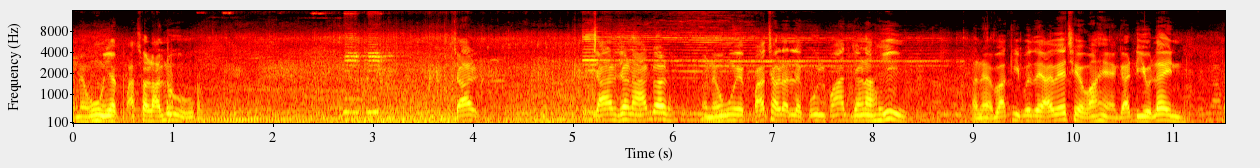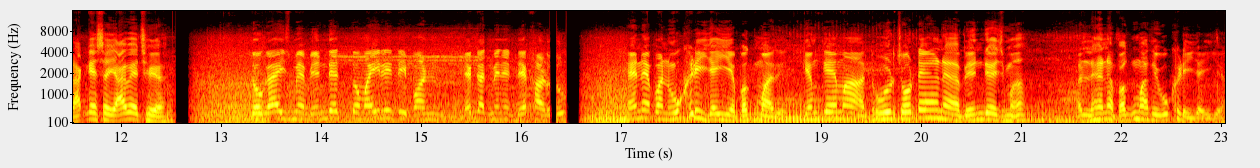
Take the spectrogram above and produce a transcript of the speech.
અને હું એક પાછળ હાલું ચાર ચાર જણા આગળ અને હું એક પાછળ, એટલે કુલ પાંચ જણા હી. અને બાકી બધા આવે છે વાહે ગાડીઓ લઈને. રાકેશ આવે છે. તો ગાઈઝ, મેં બેન્ડેજ તો મારી હતી પણ એક જ મિનિટ દેખાડું. એને પણ ઉખડી જઈએ પગમાંથી. કેમ કે એમાં ધૂળ ચોટે ને બેન્ડેજમાં એટલે એને પગમાંથી ઉખડી જઈએ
